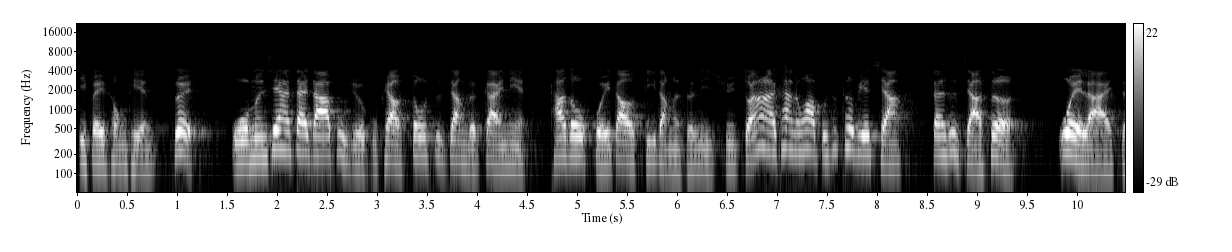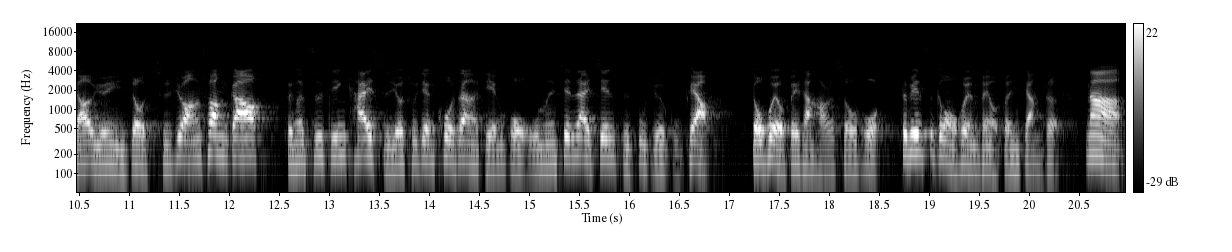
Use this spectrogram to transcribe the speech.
一飞冲天。所以我们现在带大家布局的股票都是这样的概念，它都回到低档的整理区。短上来看的话，不是特别强，但是假设未来只要元宇宙持续往上创高。整个资金开始又出现扩散的点火，我们现在坚持布局的股票都会有非常好的收获。这边是跟我会员朋友分享的。那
